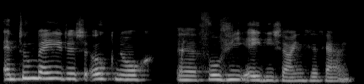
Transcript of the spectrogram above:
En toen ben je dus ook nog voor VA-design gegaan.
